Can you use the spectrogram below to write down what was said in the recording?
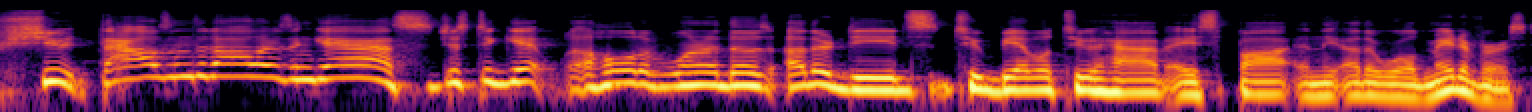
shoot, thousands of dollars in gas just to get a hold of one of those other deeds to be able to have a spot in the other world metaverse.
